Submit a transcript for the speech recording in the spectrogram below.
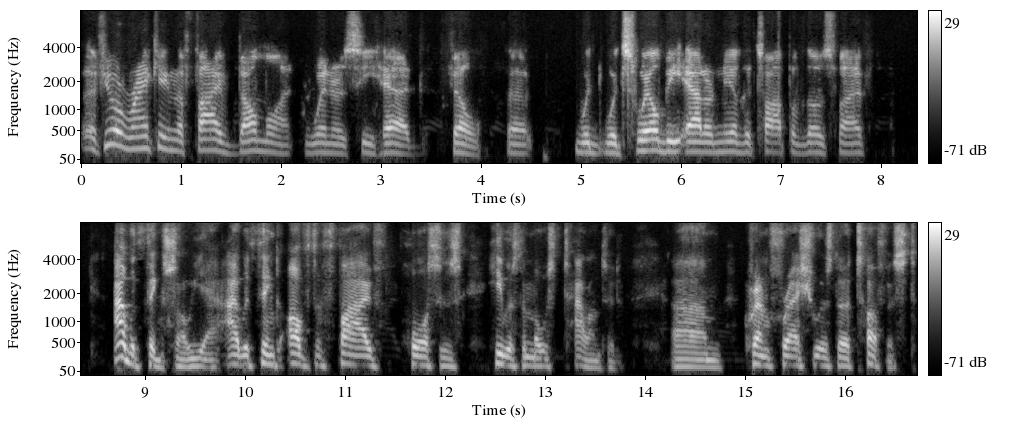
if you were ranking the five Belmont winners he had, Phil, uh, would would Swale be at or near the top of those five? I would think so. Yeah, I would think of the five horses, he was the most talented. Um, Creme Fraiche was the toughest.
